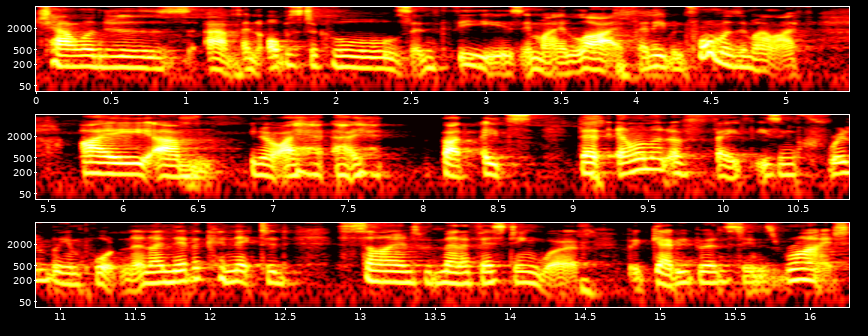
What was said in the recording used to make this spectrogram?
challenges um, and obstacles and fears in my life and even traumas in my life. I, um, you know, I, I, but it's that element of faith is incredibly important. And I never connected science with manifesting work, but Gabby Bernstein is right.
